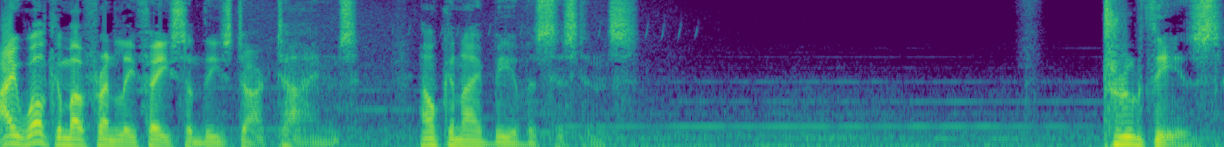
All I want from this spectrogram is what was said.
I welcome a friendly face in these dark times. How can I be of assistance? Truth is,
